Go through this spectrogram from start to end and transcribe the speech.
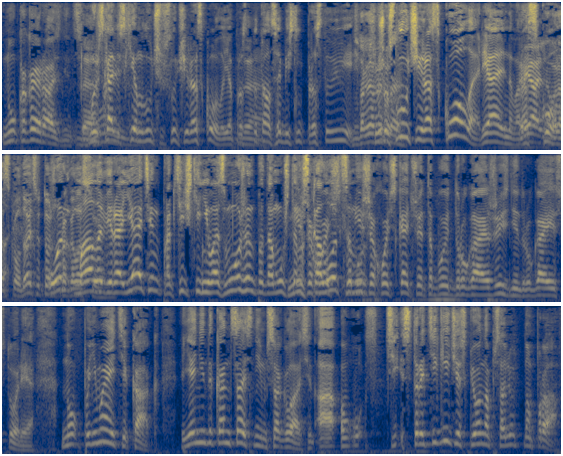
ну, какая разница? Да. Мы же сказали, с кем лучше в случае раскола. Я просто да. пытался объяснить простую вещь. Ну, что, что в случае раскола, реального, реального раскола, раскола. Давайте тоже он маловероятен, практически невозможен, потому что Миша расколоться... Хочет, Миша хочет сказать, что это будет другая жизнь и другая история. Но понимаете как? Я не до конца с ним согласен. А стратегически он абсолютно прав.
